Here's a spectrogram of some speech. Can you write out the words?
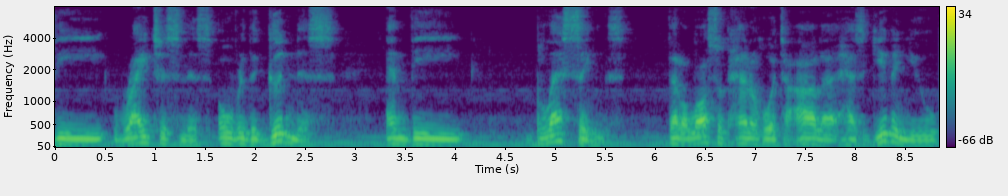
the righteousness, over the goodness and the blessings that Allah subhanahu wa ta'ala has given you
